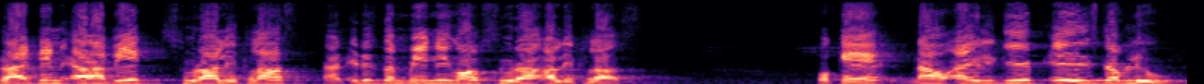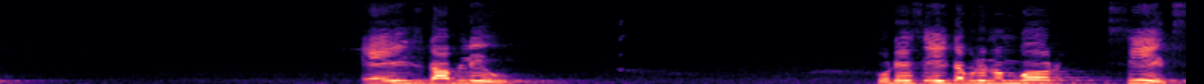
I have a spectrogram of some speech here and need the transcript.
right in arabic surah al-ikhlas and it is the meaning of surah al-ikhlas. Okay now i will give asw asw today's asw number 6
